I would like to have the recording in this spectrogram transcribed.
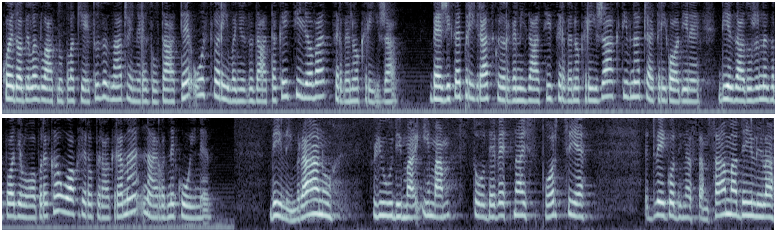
koja je dobila zlatnu plaketu za značajne rezultate u ostvarivanju zadataka i ciljova Crvenog križa. Bežika je pri gradskoj organizaciji Crvenog križa aktivna četiri godine, gdje je zadužena za podjelu obroka u okviru programa Narodne kujne. Dilim ranu, ljudima imam 119 porcije, dve godina sam sama delila,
